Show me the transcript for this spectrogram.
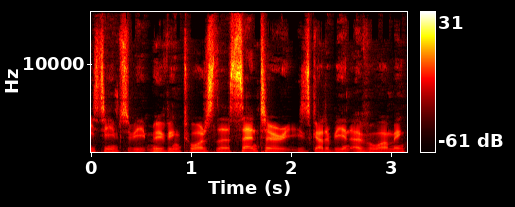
He seems to be moving towards the center. He's got to be an overwhelming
